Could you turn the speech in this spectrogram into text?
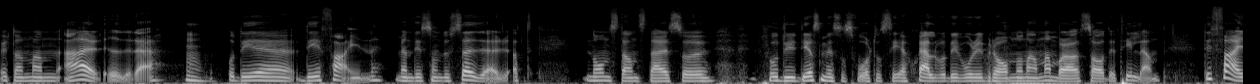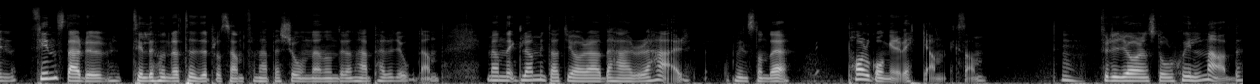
utan man är i det. Mm. Och det, det är fine. Men det är som du säger, att någonstans där så... Och det är det som är så svårt att se själv och det vore bra om någon annan bara sa det till en. Det är fine. Finns där du till 110 procent för den här personen under den här perioden. Men glöm inte att göra det här och det här. Åtminstone ett par gånger i veckan. Liksom. Mm. För det gör en stor skillnad.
